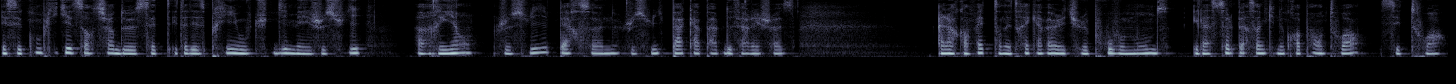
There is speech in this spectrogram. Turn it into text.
Et c'est compliqué de sortir de cet état d'esprit où tu te dis mais je suis rien, je suis personne, je suis pas capable de faire les choses. Alors qu'en fait, t'en es très capable et tu le prouves au monde. Et la seule personne qui ne croit pas en toi, c'est toi.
